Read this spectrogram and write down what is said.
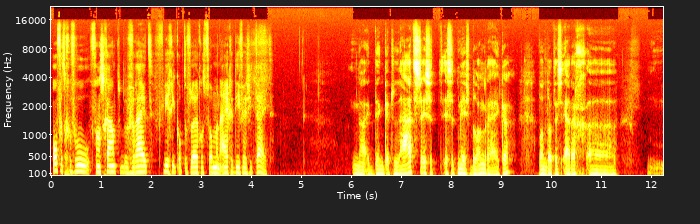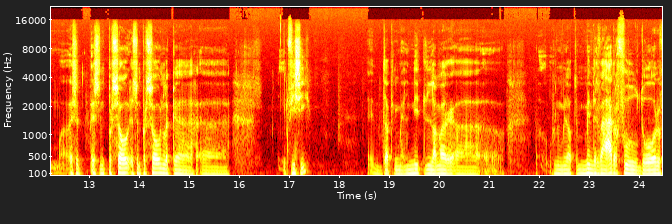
Of het gevoel van schaamte bevrijd, vlieg ik op de vleugels van mijn eigen diversiteit? Nou, ik denk het laatste is het, is het meest belangrijke. Want dat is erg. Uh, is, het, is, een persoon, is een persoonlijke uh, visie. Dat ik me niet langer. Uh, hoe noem je dat? Minder waardig voel door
